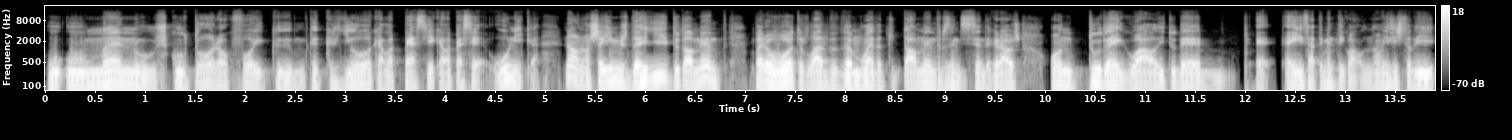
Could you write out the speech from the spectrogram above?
o, o humano escultor ou que foi que, que criou aquela peça e aquela peça é única. Não, nós saímos daí totalmente para o outro lado da moeda, totalmente 360 graus, onde tudo é igual e tudo é, é, é exatamente igual. Não existe ali,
